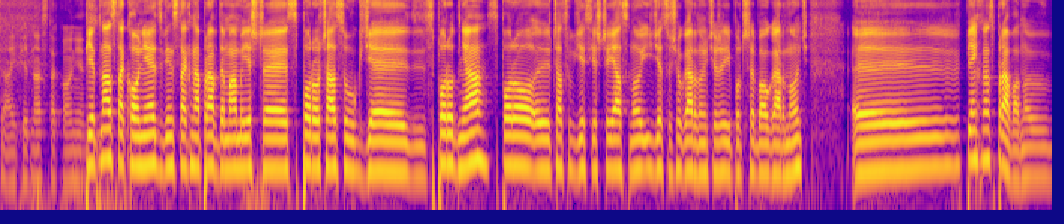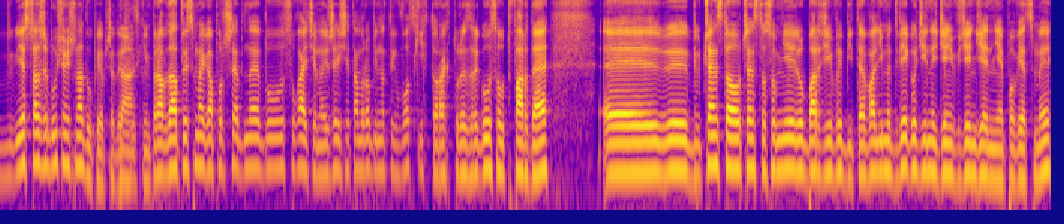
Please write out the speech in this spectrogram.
Tak, 15 koniec. 15 koniec, więc tak naprawdę mamy jeszcze sporo czasu, gdzie sporo dnia, sporo y, czasu, gdzie jest jeszcze jasno, idzie coś ogarnąć, jeżeli potrzeba ogarnąć. Yy, piękna sprawa, no jest czas, żeby usiąść na dupie przede Tak. wszystkim, prawda? To jest mega potrzebne, bo słuchajcie, no jeżeli się tam robi na tych włoskich torach, które z reguły są twarde, yy, często, często są mniej lub bardziej wybite, walimy dwie godziny dzień w dzień dziennie powiedzmy,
